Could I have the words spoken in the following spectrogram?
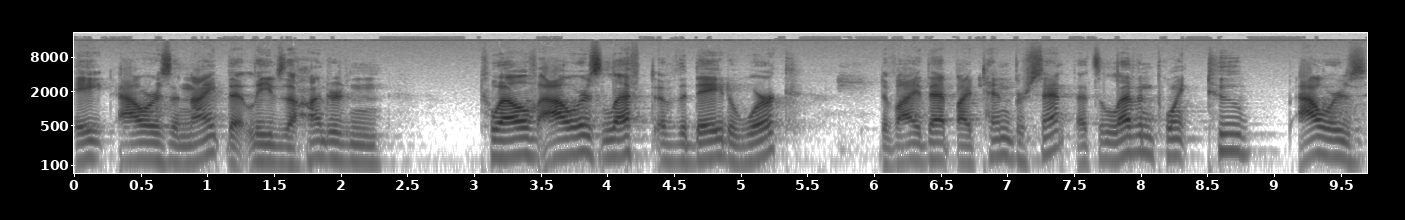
eight hours a night. That leaves 112 hours left of the day to work. Divide that by 10%. That's 11.2 hours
